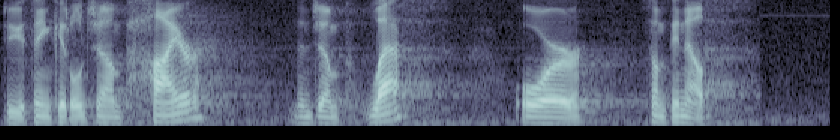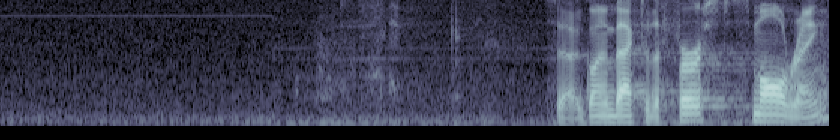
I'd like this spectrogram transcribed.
do you think it'll jump higher, then jump less, or something else? So going back to the first small ring,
